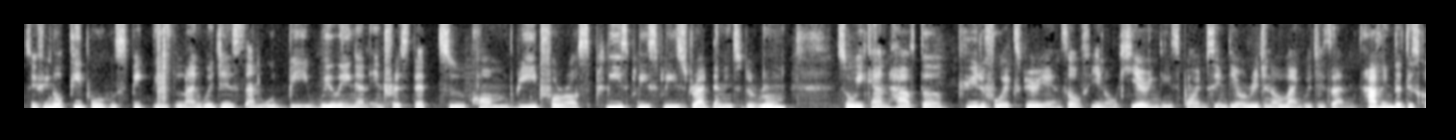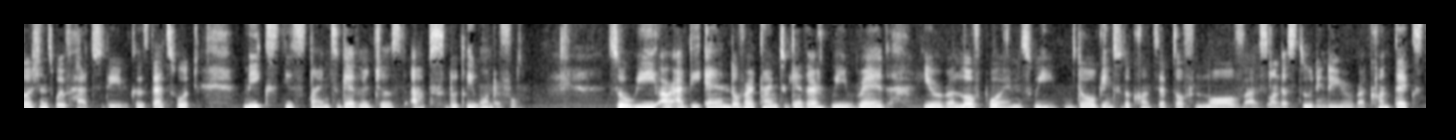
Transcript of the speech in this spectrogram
So if you know people who speak these languages and would be willing and interested to come read for us, please, please, please drag them into the room so we can have the beautiful experience of, you know, hearing these poems in their original languages and having the discussions we've had today because that's what makes this time together just absolutely wonderful. So we are at the end of our time together. We read Yoruba love poems. We dug into the concept of love as understood in the Yoruba context.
